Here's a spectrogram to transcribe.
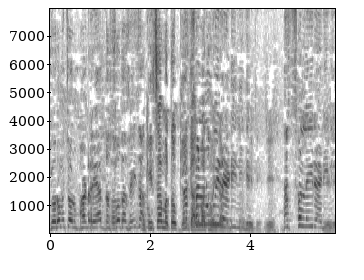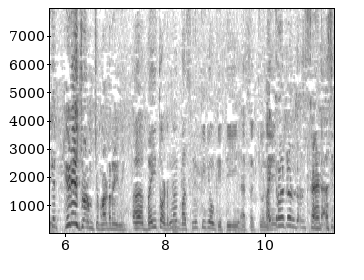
ਜੁਰਮ ਚ ਉਹਨੂੰ ਫੜ ਰਿਹਾ? ਦੱਸੋ ਤਾਂ ਸਹੀ ਸਾਨੂੰ। ਵਕੀਲ ਸਾਹਿਬ ਮਤਲਬ ਕੀ ਗੱਲਬਾਤ ਨੂੰ ਹੋਈ ਵੀ ਤੁਹਾਡੀ? ਜੀ। ਜੀ, ਜੀ। ਦੱਸਣ ਲਈ ਰੈਡੀ ਨਹੀਂ ਕਿ ਕਿਹੜੇ ਜੁਰਮ ਚ ਫੜ ਰਹੇ ਨੇ? ਬਈ ਤੁਹਾਡੇ ਨਾਲ ਬਦਸਲੂਕੀ ਕਿਉਂ ਕੀਤੀ ਐਸਐਚਓ ਆਈ ਨੇ? ਕਾਂਟ ਅੰਡਰਸਟੈਂਡ ਅਸੀਂ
